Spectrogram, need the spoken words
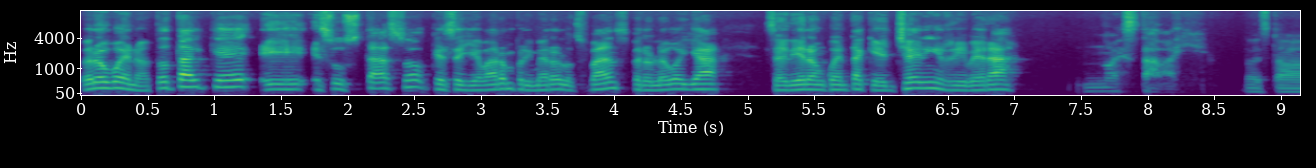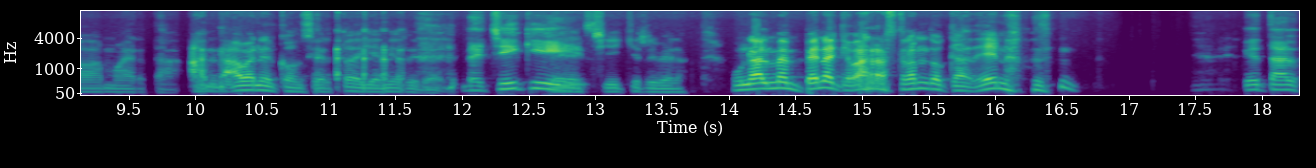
Pero bueno, total que eh, sustazo que se llevaron primero los fans, pero luego ya se dieron cuenta que Jenny Rivera no estaba ahí. No estaba muerta. Andaba en el concierto de Jenny Rivera. De de chiquis. Chiqui Rivera. Un alma en pena que va arrastrando cadenas. ¿Qué tal?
